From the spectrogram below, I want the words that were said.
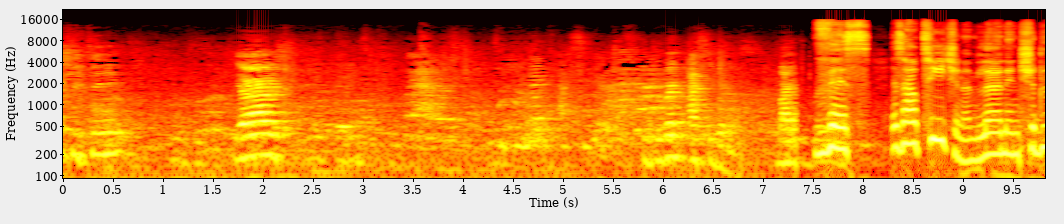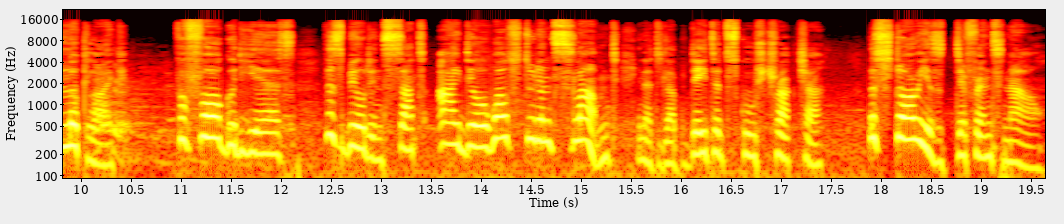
cheating, yes, to prevent accidents. By This is how teaching and learning should look like. For four good years, this building sat idle while students slammed in a dilapidated school structure. The story is different now.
